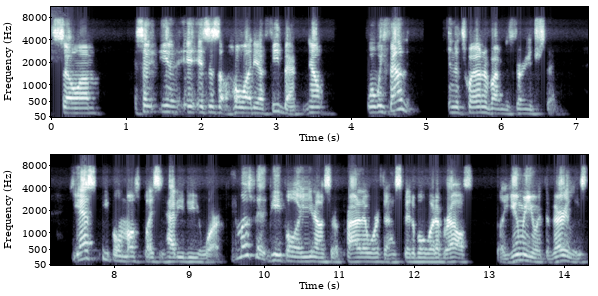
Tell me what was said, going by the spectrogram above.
So, um, so, you know, it, it's just a whole idea of feedback. Now, what we found in the Toyota environment is very interesting. You ask people in most places, how do you do your work? And most people are, you know, sort of proud of their work, they're hospitable, whatever else. They'll humor you at the very least.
